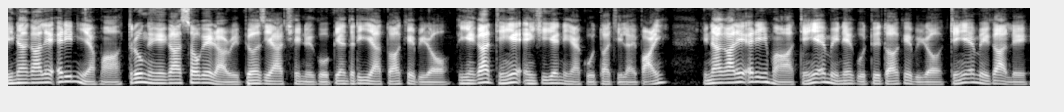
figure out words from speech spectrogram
လီနာကလည်းအဲ့ဒီနေရာမှာသူတို့ငငယ်ကစောခဲ့တာတွေပြောစရာအချိန်တွေကိုပြန်တတိယသွားခဲ့ပြီးတော့အရင်ကဒင်းရဲ့အိမ်ရှိတဲ့နေရာကိုတွားကြည့်လိုက်ပါတယ် လီနာကလည်းအဲ့ဒီမှာဒင်းရဲ့အမေနဲ့ကိုတွေ့သွားခဲ့ပြီးတော့ဒင်းရဲ့အမေကလည်း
